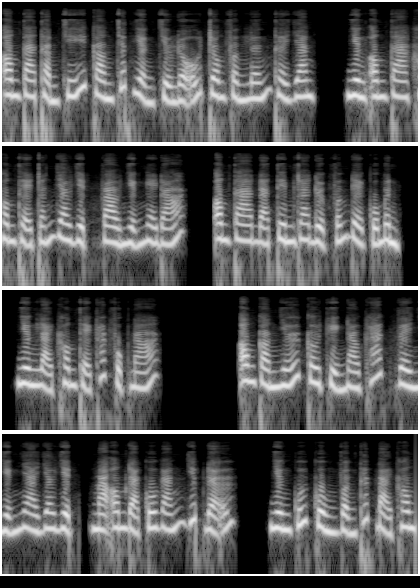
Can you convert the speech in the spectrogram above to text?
Ông ta thậm chí còn chấp nhận chịu lỗ trong phần lớn thời gian, nhưng ông ta không thể tránh giao dịch vào những ngày đó. Ông ta đã tìm ra được vấn đề của mình, nhưng lại không thể khắc phục nó. Ông còn nhớ câu chuyện nào khác về những nhà giao dịch mà ông đã cố gắng giúp đỡ, nhưng cuối cùng vẫn thất bại không?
